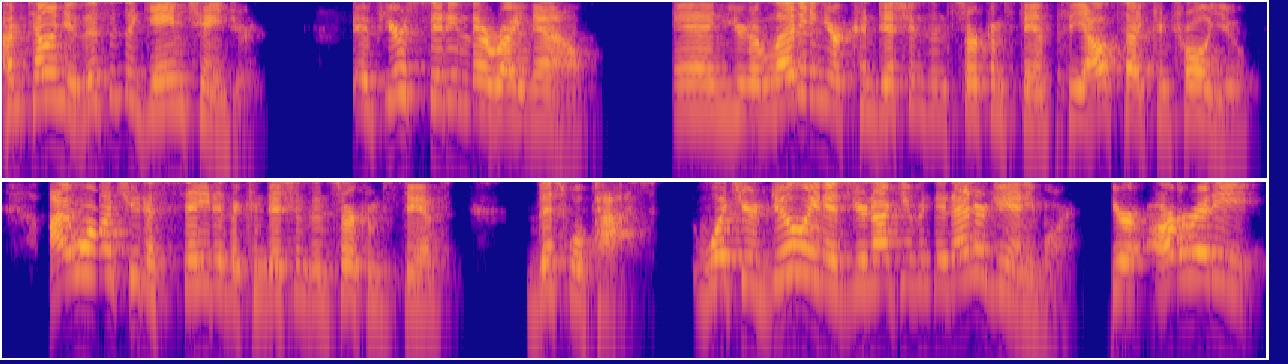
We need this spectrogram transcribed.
I'm telling you, this is a game changer. If you're sitting there right now and you're letting your conditions and circumstance, the outside control you, I want you to say to the conditions and circumstance, this will pass. What you're doing is you're not giving it energy anymore you're already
